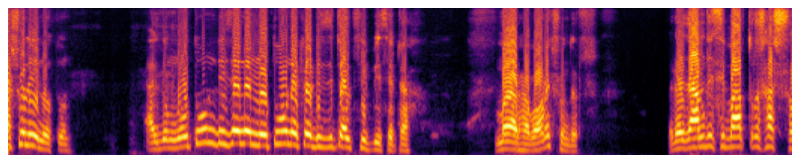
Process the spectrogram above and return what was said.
আসলেই নতুন। একদম নতুন ডিজাইনের নতুন একটা ডিজিটাল থ্রি পিস এটা। মার হাবা অনেক সুন্দর। এটা দাম দিছি মাত্র সাতশো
